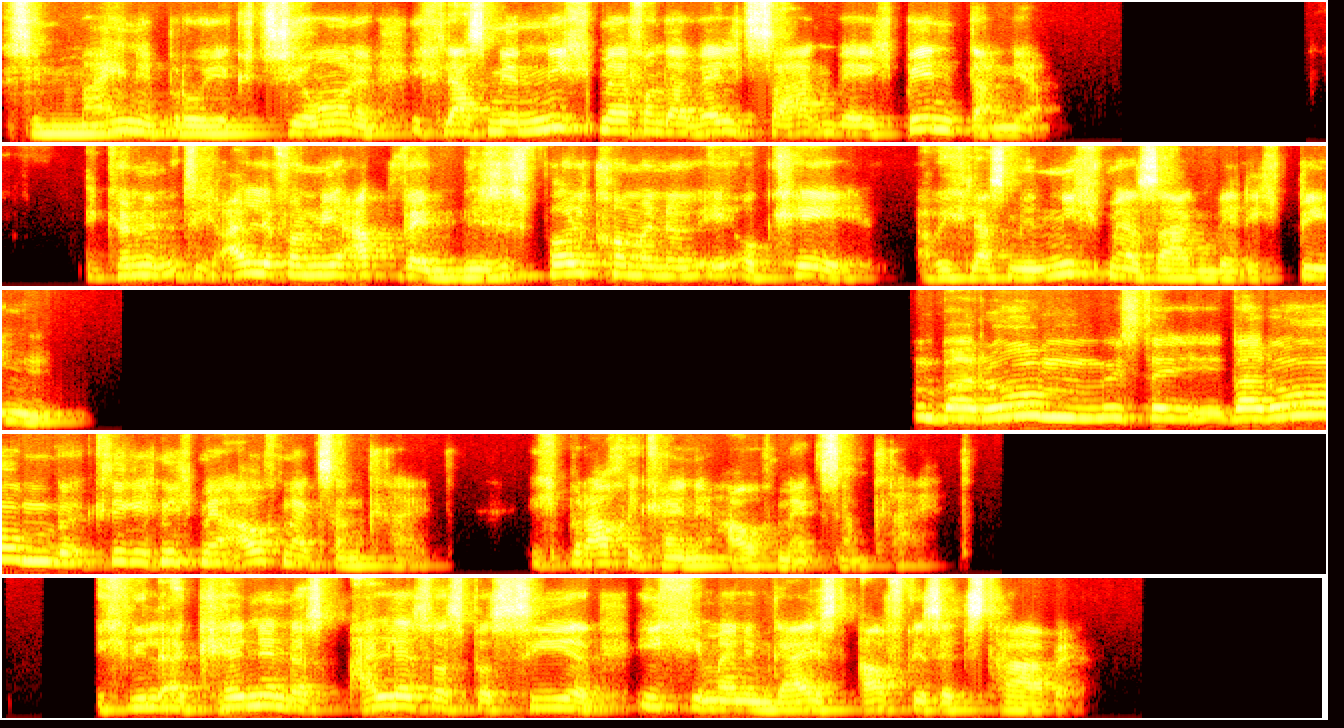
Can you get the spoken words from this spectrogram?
Das sind meine Projektionen. Ich lasse mir nicht mehr von der Welt sagen, wer ich bin, Tanja. Die können sich alle von mir abwenden. Es ist vollkommen okay. Aber ich lasse mir nicht mehr sagen, wer ich bin. Und warum, müsste, warum kriege ich nicht mehr Aufmerksamkeit? Ich brauche keine Aufmerksamkeit. Ich will erkennen, dass alles, was passiert, ich in meinem Geist aufgesetzt habe.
